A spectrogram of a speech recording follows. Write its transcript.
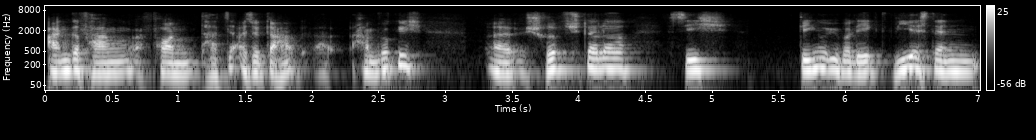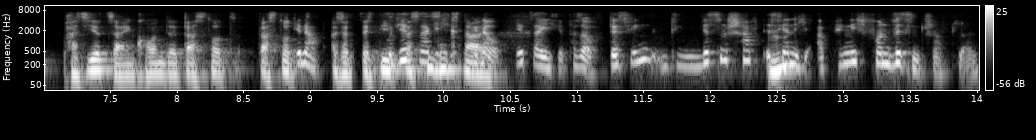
angefangen von, also da haben wirklich äh, Schriftsteller sich Dinge überlegt, wie es denn passiert sein konnte, dass dort, dass dort, genau. also dass, die, dass diesen ich, Knall. Genau, jetzt sage ich dir, pass auf, deswegen, die Wissenschaft ist hm. ja nicht abhängig von Wissenschaftlern.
